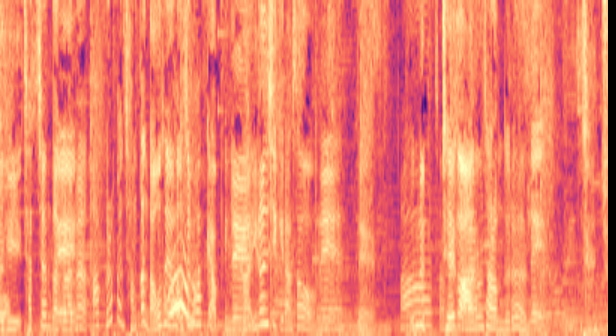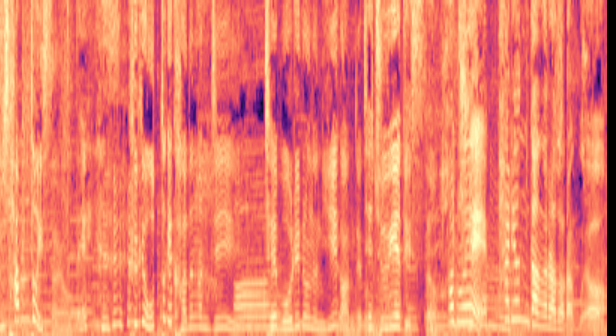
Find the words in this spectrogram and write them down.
여기 자취한다 네. 그러면 아 그러면 잠깐 나오세요. 어차피 학교 앞이니까 네. 이런 식이라서 네. 네. 아, 근데 정말. 제가 아는 사람들은 네. 주 3도 있어요. 네. 그게 어떻게 가능한지 아. 제 머리로는 이해가 안 되거든요. 제 주위에도 있어. 하루에 8연강을 하더라고요.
